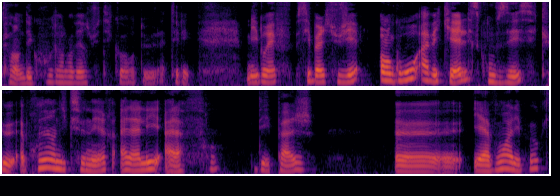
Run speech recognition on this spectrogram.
Enfin, découvrir l'envers du décor de la télé. Mais bref, c'est pas le sujet. En gros, avec elle, ce qu'on faisait, c'est qu'elle prenait un dictionnaire, elle allait à la fin des pages. Euh, et avant, à l'époque,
